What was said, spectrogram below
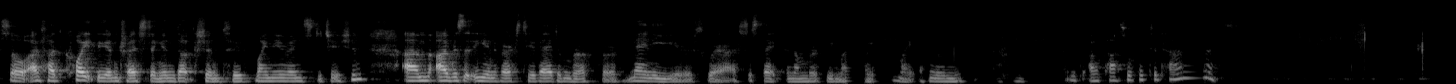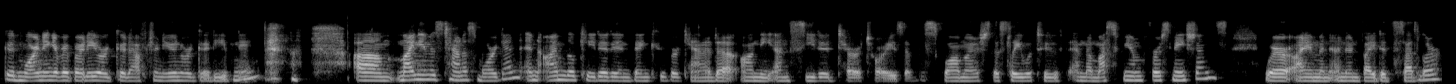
So I've had quite the interesting induction to my new institution. Um, I was at the University of Edinburgh for many years, where I suspect a number of you might, might have known me. And I'll pass over to Tannis. Good morning, everybody, or good afternoon, or good evening. um, my name is Tannis Morgan, and I'm located in Vancouver, Canada, on the unceded territories of the Squamish, the tsleil and the Musqueam First Nations, where I am an uninvited settler.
